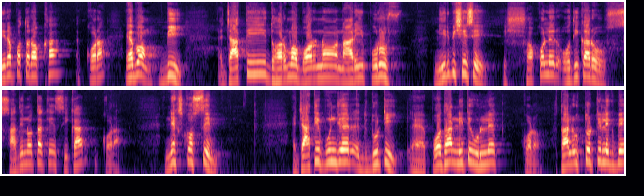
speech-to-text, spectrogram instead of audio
নিরাপত্তা রক্ষা করা এবং বি, জাতি, ধর্ম, বর্ণ, নারী, পুরুষ নির্বিশেষে সকলের অধিকার ও স্বাধীনতাকে স্বীকার করা। নেক্সট কোশ্চেন জাতিপুঞ্জের দুটি প্রধান নীতি উল্লেখ করো। তাহলে উত্তরটি লিখবে,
